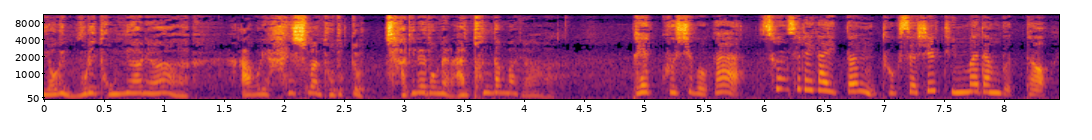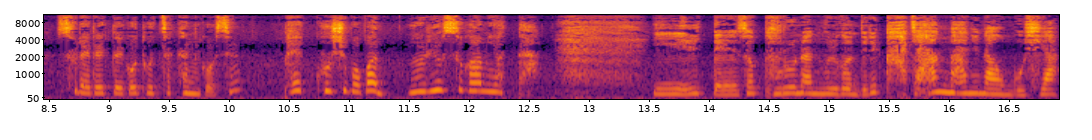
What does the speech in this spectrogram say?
여기 우리 동네 아니야. 아무리 한심한 도둑도 자기네 동네는 안 턴단 말이야. 195가 손수레가 있던 독서실 뒷마당부터 수레를 끌고 도착한 곳은 195번 의류수거함이었다. 이 일대에서 불온한 물건들이 가장 많이 나온 곳이야.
